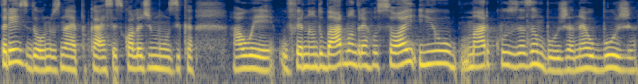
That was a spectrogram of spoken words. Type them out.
três donos na época, essa escola de música, a UE. O Fernando Barba, o André Rossoi e o Marcos Azambuja, né, o Buja.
